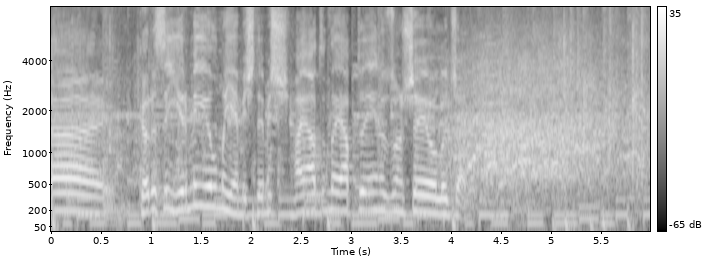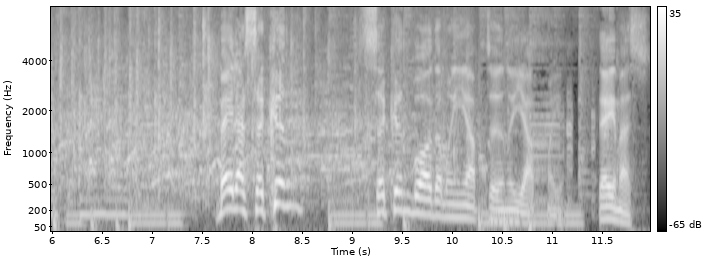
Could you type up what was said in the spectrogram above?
Ay, karısı 20 yıl mı yemiş demiş. Hayatında yaptığı en uzun şey olacak. Beyler sakın, sakın bu adamın yaptığını yapmayın. Değmez.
